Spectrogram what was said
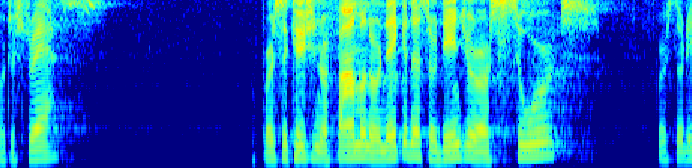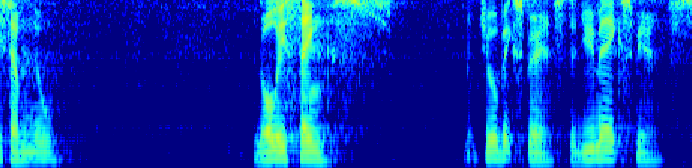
or distress persecution or famine or nakedness or danger or sword? Verse 37 No. And all these things that Job experienced, and you may experience,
